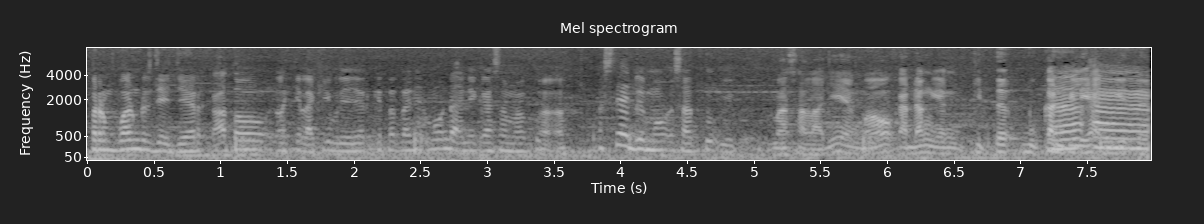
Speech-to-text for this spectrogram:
perempuan berjejer atau laki-laki berjejer kita tanya mau enggak nikah sama aku? Ah, ah. Pasti ada mau satu gitu. masalahnya yang mau kadang yang kita bukan Ah, pilihan ah. kita.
